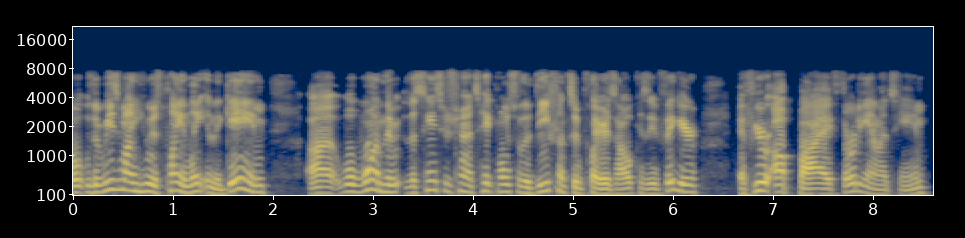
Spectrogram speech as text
But the reason why he was playing late in the game, uh, well, one, the, the Saints were trying to take most of the defensive players out because they figure if you're up by 30 on a team,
